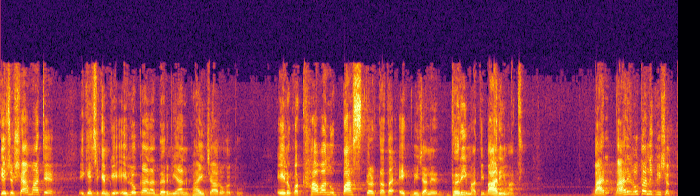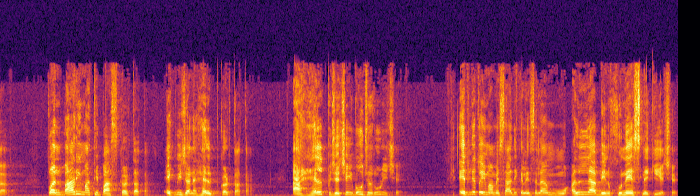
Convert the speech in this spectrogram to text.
કે છે, શા માટે? એ કહે છે કેમ કે એ લોકોના દરમિયાન ભાઈચારો હતું. એ લોકો ખાવાનું પાસ કરતા હતા એકબીજાને ધરીમાંથી, બારીમાંથી. બાર બારે નહોતા નીકળી શકતા. પણ બારીમાંથી પાસ કરતા હતા, એકબીજાને હેલ્પ કરતા હતા. આ હેલ્પ જે છે એ બહુ જરૂરી છે. એટલે તો ઇમામે સાદિક અલી સલામ મુઅલ્લા બિન ખુનેસને કહે છે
